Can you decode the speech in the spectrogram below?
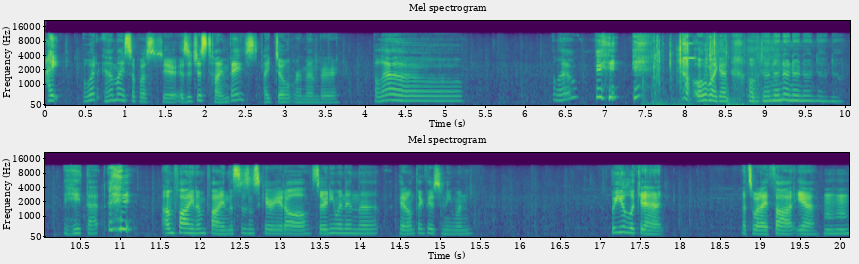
I... What am I supposed to do? Is it just time-based? I don't remember. Hello? Hello? oh my god. Oh, no, no, no, no, no, no, no. I hate that. I'm fine, I'm fine. This isn't scary at all. Is there anyone in the... Okay, I don't think there's anyone. Who are you looking at? That's what I thought, yeah. Mm-hmm.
